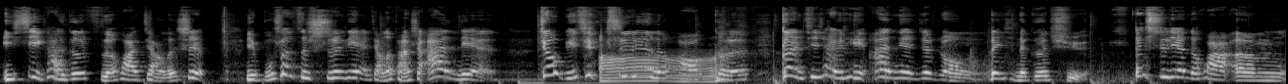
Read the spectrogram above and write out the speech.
一细看歌词的话，讲的是也不算是失恋，讲的反而是暗恋。就比起 失恋的话，啊可能更倾向于听暗恋这种类型的歌曲。但失恋的话，嗯，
